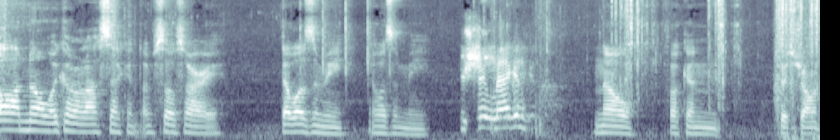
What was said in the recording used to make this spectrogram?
Oh no, I got it last second. I'm so sorry. That wasn't me. It wasn't me. You shoot Megan? No, fucking Twitch drone.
